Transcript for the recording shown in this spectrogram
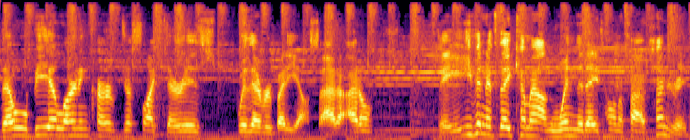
there will be a learning curve, just like there is with everybody else. I, I don't. They, even if they come out and win the Daytona 500,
